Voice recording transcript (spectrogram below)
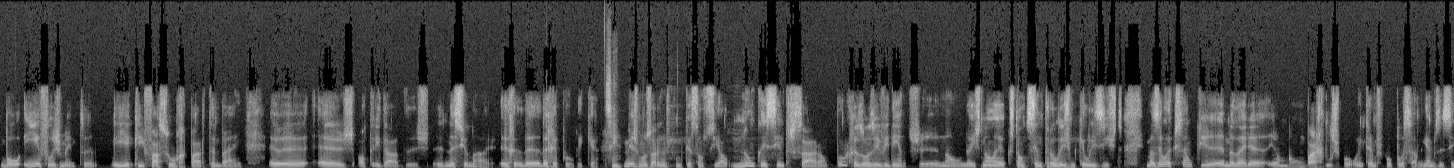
Bom, e infelizmente, e aqui faço um reparo também, eh, as autoridades eh, nacionais eh, da, da República, sim. mesmo os órgãos de comunicação social, nunca se interessaram, por razões evidentes, não, isto não é questão de centralismo que ele existe, mas é uma questão que a Madeira é um, bairro de Lisboa, em termos de população, digamos assim,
